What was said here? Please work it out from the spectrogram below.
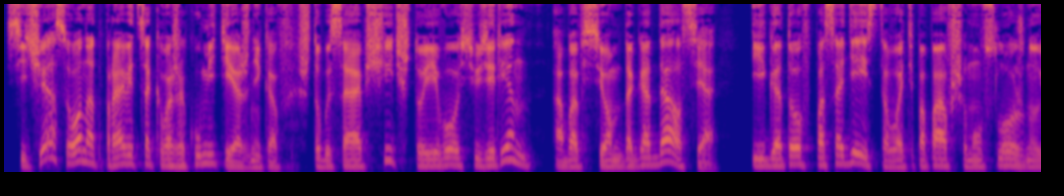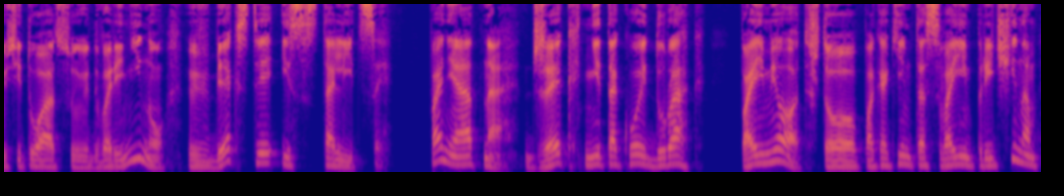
Сейчас он отправится к вожаку мятежников, чтобы сообщить, что его сюзерен обо всем догадался и готов посодействовать попавшему в сложную ситуацию дворянину в бегстве из столицы. Понятно, Джек не такой дурак. Поймет, что по каким-то своим причинам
